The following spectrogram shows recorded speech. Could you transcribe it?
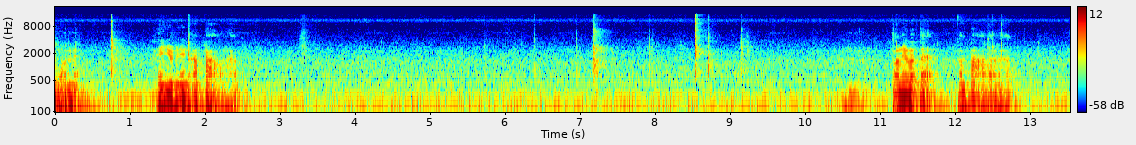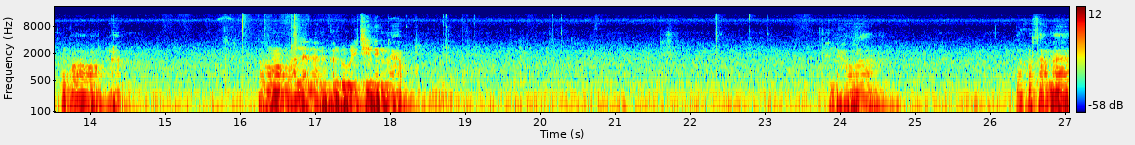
นวนเนี่ย ให้อยู่ในน้ำเปล่านะครับ ตอนนี้ก็แตะน้ำเปล่าแล้วนะครับ ผมก็นะครับแล้วก็วัดแรงดันกันดูอีกทีหนึ่งนะครับเห็นไหมครับว่า เราก็สามารถ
